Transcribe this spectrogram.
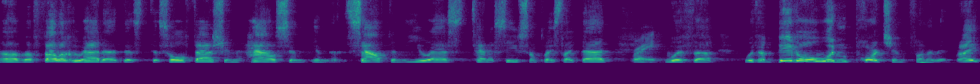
of a fellow who had a this this old fashioned house in, in the South in the U.S., Tennessee, someplace like that, right? With a with a big old wooden porch in front of it, right?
